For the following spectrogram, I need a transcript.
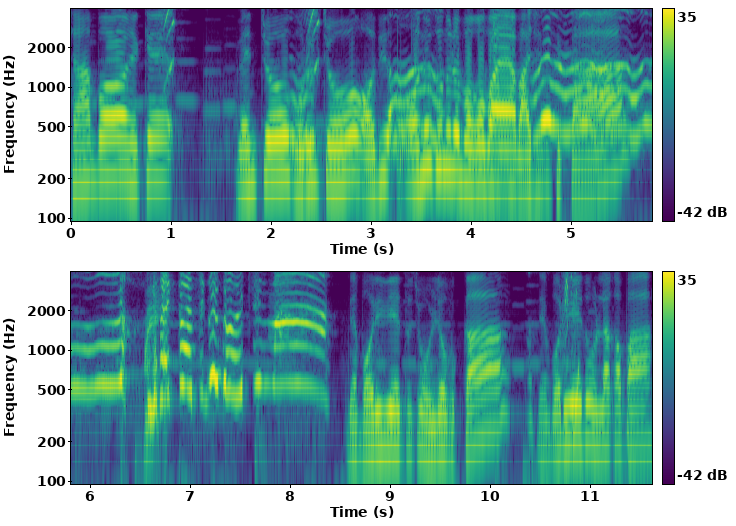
자 한번 이렇게 왼쪽 오른쪽 어디 어느 손으로 먹어봐야 맛있을까? 날 가지고 놀지 마. 내 머리 위에도 좀 올려볼까? 내 머리 위에도 올라가봐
